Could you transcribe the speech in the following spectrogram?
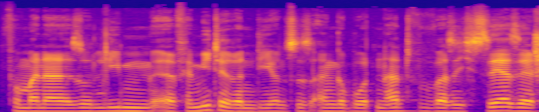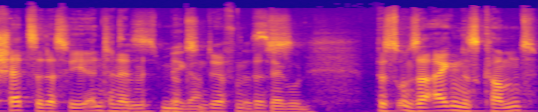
von meiner so lieben äh, Vermieterin, die uns das angeboten hat, was ich sehr, sehr schätze, dass wir ihr Internet nutzen dürfen, bis, bis unser eigenes kommt.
